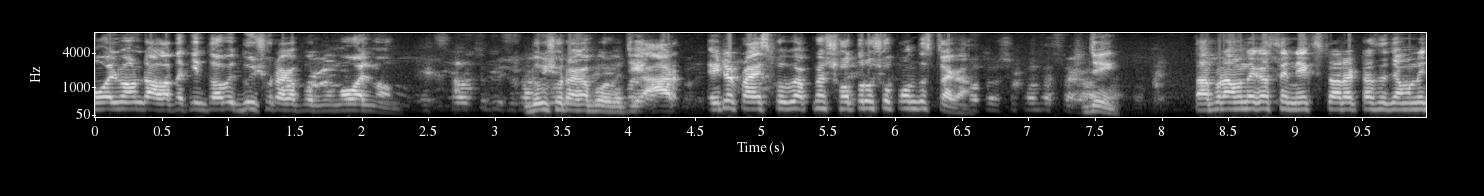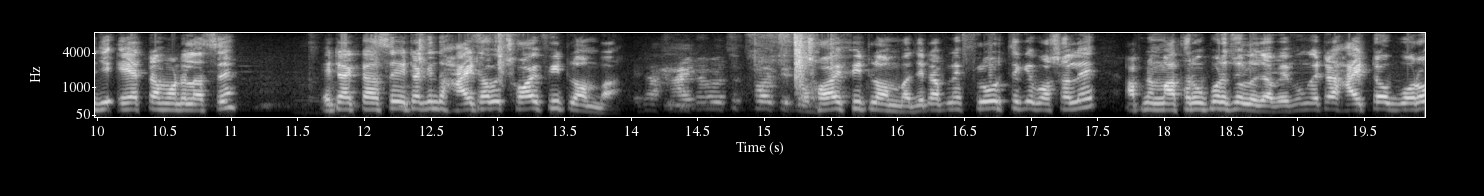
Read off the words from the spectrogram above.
মোবাইল মাউন্ট আলাদা কিনতে হবে দুইশো টাকা পড়বে মোবাইল মাউন্ট 200 দুইশো টাকা। পড়বে জি। আর এটার প্রাইস পড়বে আপনার সতেরোশো পঞ্চাশ টাকা। 1750 টাকা। জি। তারপর আমাদের কাছে নেক্সট আর একটা আছে যেমন এই যে এ একটা মডেল আছে এটা একটা আছে এটা কিন্তু হাইট হবে ছয় ফিট লম্বা। এটা হাইট হবে 6 ফিট ছয় ফিট লম্বা যেটা আপনি ফ্লোর থেকে বসালে আপনার মাথার উপরে চলে যাবে এবং এটা হাইটটাও বড়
